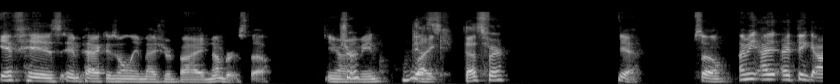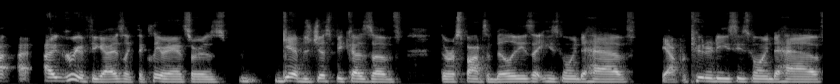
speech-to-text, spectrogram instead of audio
If his impact is only measured by numbers though. You know sure. what I mean? Yes, like that's fair. Yeah. So, I mean, I, I think I, I agree with you guys. Like the clear answer is Gibbs, just because of the responsibilities that he's going to have, the opportunities he's going to have.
